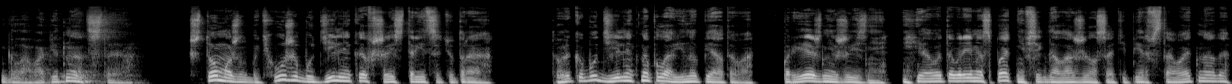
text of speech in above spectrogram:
Глава 15. Что может быть хуже будильника в 6.30 утра? Только будильник на половину пятого. В прежней жизни я в это время спать не всегда ложился, а теперь вставать надо.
